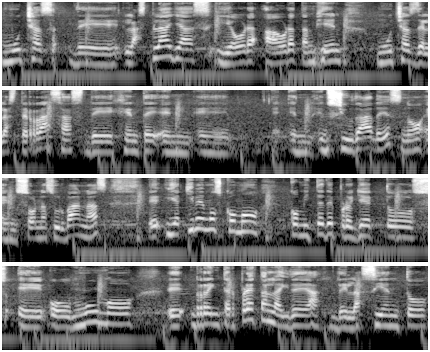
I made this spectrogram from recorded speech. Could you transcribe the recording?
muchas de las playas y ahora, ahora también muchas de las terrazas de gente en, en, ciudades, ¿no? en zonas urbanas. y aquí vemos cómo Comité de Proyectos o MUMO reinterpretan la idea del asiento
